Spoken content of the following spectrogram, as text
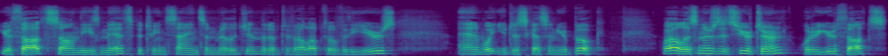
your thoughts on these myths between science and religion that have developed over the years and what you discuss in your book. Well, listeners, it's your turn. What are your thoughts?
